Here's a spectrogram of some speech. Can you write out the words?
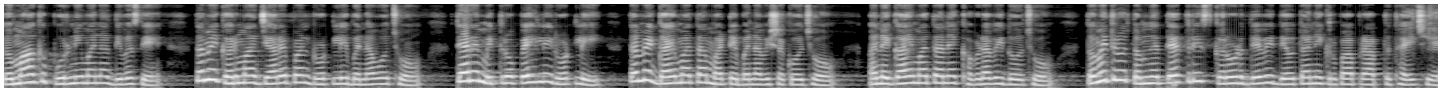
તો માઘ પૂર્ણિમાના દિવસે તમે ઘરમાં જ્યારે પણ રોટલી બનાવો છો, ત્યારે મિત્રો પહેલી રોટલી તમે ગાય માતા માટે બનાવી શકો છો અને ગાય માતાને ખવડાવી દો છો. તો મિત્રો તમને તેત્રીસ કરોડ દેવી દેવતાની કૃપા પ્રાપ્ત થાય છે.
